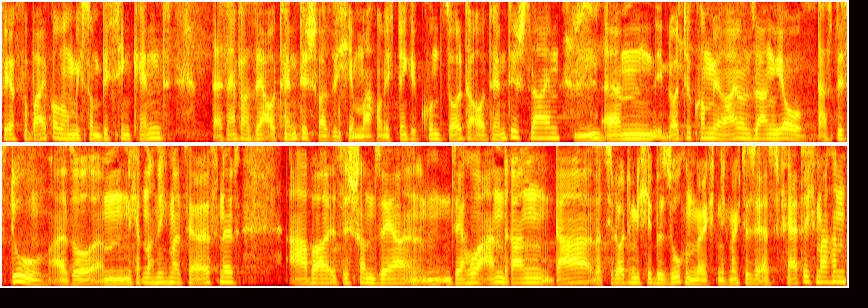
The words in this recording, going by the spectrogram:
wer vorbeikommt und mich so ein bisschen kennt, da ist einfach sehr authentisch, was ich hier mache. Und ich denke, Kunst sollte authentisch sein. Mhm. Ähm, die Leute kommen hier rein und sagen, yo, das bist du. Also ähm, ich habe noch nicht mal eröffnet, aber es ist schon sehr, ein sehr hoher Andrang da, dass die Leute mich hier besuchen möchten. Ich möchte es erst fertig machen,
